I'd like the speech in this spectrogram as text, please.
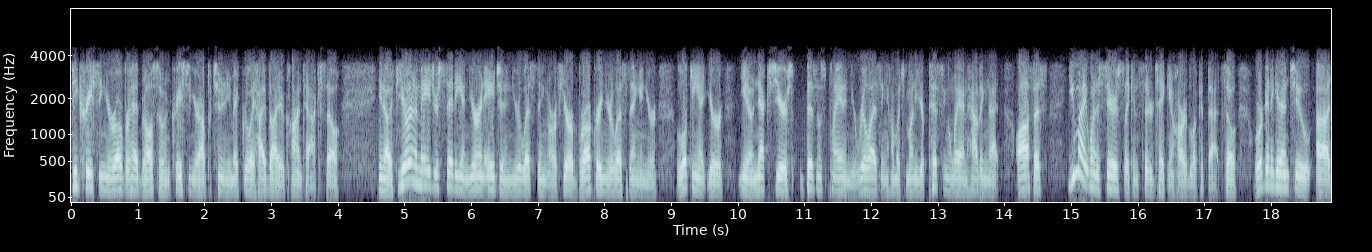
decreasing your overhead, but also increasing your opportunity to make really high value contacts. So, you know, if you're in a major city and you're an agent and you're listing, or if you're a broker and you're listing and you're looking at your, you know, next year's business plan and you're realizing how much money you're pissing away on having that office, you might want to seriously consider taking a hard look at that. So we're going to get into uh,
